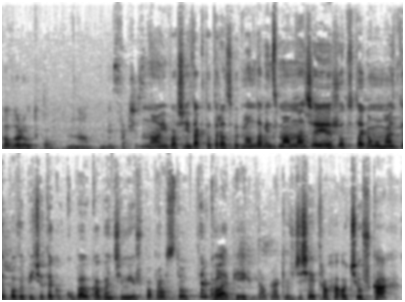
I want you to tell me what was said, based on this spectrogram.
powolutku. No, więc tak się No i właśnie tak to teraz wygląda, więc mam nadzieję, że od tego momentu po wypiciu tego kubełka będzie mi już po prostu tylko lepiej. Dobra, jak już dzisiaj trochę o ciuszkach,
